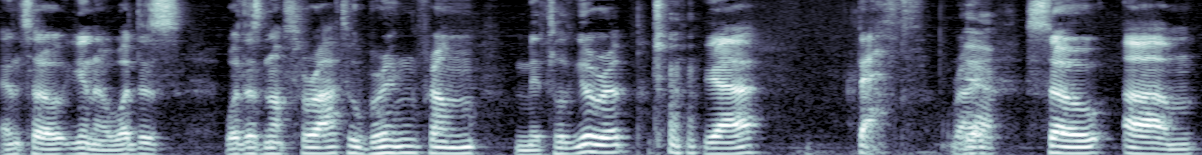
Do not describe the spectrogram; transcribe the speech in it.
And so, you know, what does what does Nosferatu bring from Middle Europe? yeah, death, right? Yeah. So, um,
